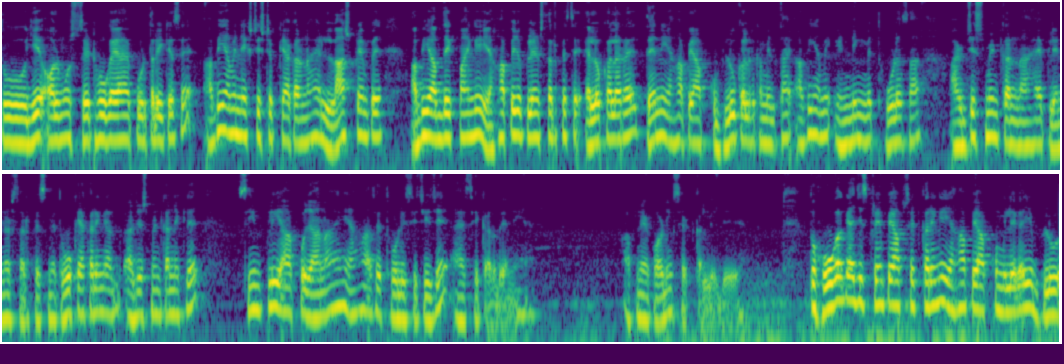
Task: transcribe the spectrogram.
तो ये ऑलमोस्ट सेट हो गया है पूरी तरीके से। अभी हमें नेक्स्ट स्टेप क्या करना है? लास्ट फ्रेम पे अभी आप देख पाएँगे, यहाँ पे जो प्लेन सरफेस है येलो कलर है देन यहाँ पे आपको ब्लू कलर का मिलता है। अभी हमें एंडिंग में थोड़ा सा एडजस्टमेंट करना है प्लेनर सरफेस में। तो वो क्या करेंगे एडजस्टमेंट करने के लिए? सिंपली आपको जाना है, यहाँ से थोड़ी सी चीज़ें ऐसे कर देनी है। अपने अकॉर्डिंग सेट कर लीजिए। तो होगा क्या जिस फ्रेम पे आप सेट करेंगे? यहाँ पे आपको मिलेगा ये ब्लू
